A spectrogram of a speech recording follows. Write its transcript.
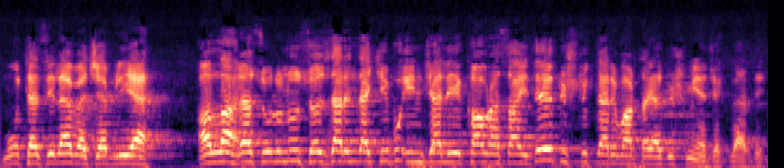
Mutezile ve Cebriye Allah Resulü'nün sözlerindeki bu inceliği kavrasaydı düştükleri vartaya düşmeyeceklerdi.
